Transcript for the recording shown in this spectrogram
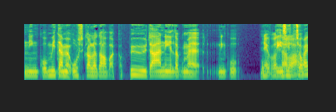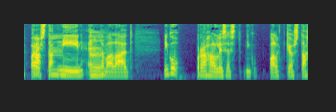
niin kuin, mitä me uskalletaan vaikka pyytää niiltä, kun me niin kuin, puhuttiin Neuvotellaan sopparista, vaikka, mm, niin, että mm. tavallaan, että niin kuin rahallisesta niin kuin palkkiosta,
